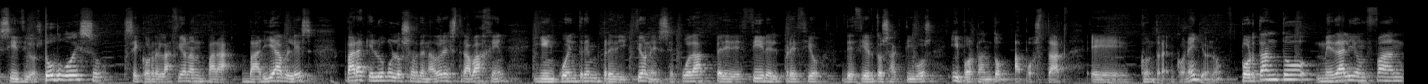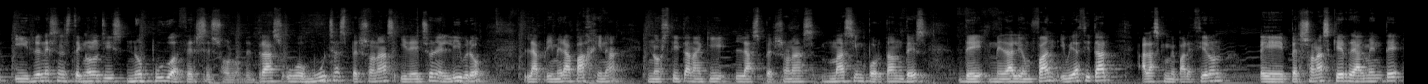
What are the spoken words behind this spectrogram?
sitios. Todo eso se correlacionan para variables para que luego los ordenadores trabajen y encuentren predicciones, se pueda predecir el precio de ciertos activos y por tanto apostar eh, contra, con ello. ¿no? Por tanto, Medallion Fund y Renaissance Technologies no pudo hacerse solo. Detrás hubo muchas personas y de hecho en el libro, la primera página, nos citan aquí las personas más importantes de Medallion Fund y voy a citar a las que me parecieron eh, personas que realmente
